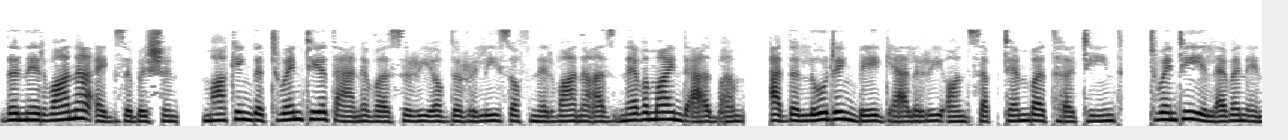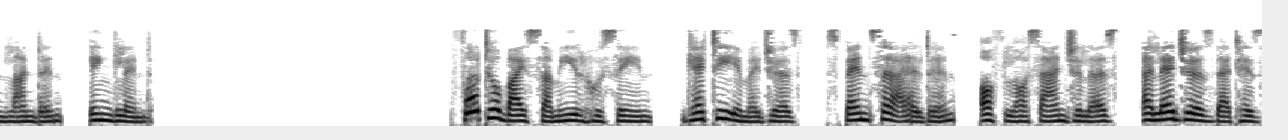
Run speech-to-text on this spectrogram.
The Nirvana exhibition, marking the 20th anniversary of the release of Nirvana's Nevermind album, at the Loading Bay Gallery on September 13, 2011 in London, England. Photo by Samir Hussein, Getty Images, Spencer Elden, of Los Angeles, alleges that his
